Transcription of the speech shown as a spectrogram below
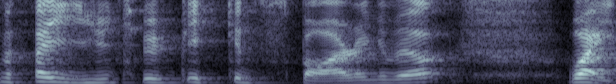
may you two be conspiring about? Wait,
